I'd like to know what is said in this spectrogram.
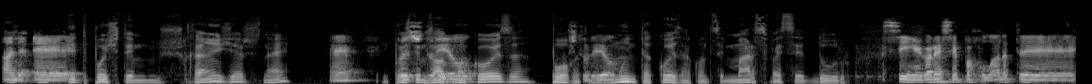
Olha, é... E depois temos Rangers, né? É. E depois, temos Estoril, alguma coisa. Porra, Estoril. muita coisa a acontecer. Março vai ser duro. Sim, agora é sempre a rolar até.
